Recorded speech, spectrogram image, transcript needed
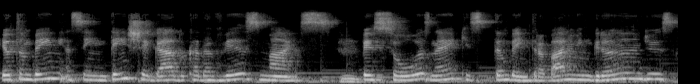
Eu também, assim, tem chegado cada vez mais hum. pessoas, né, que também trabalham em grandes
